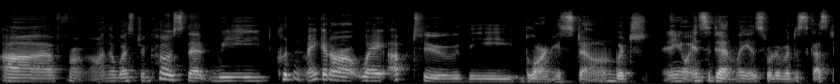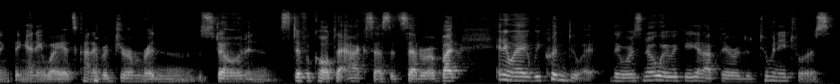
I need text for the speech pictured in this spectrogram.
uh, from on the western coast that we couldn't make it our way up to the Blarney Stone, which you know, incidentally, is sort of a disgusting thing anyway. It's kind of a germ-ridden stone and it's difficult to access, etc. But anyway, we couldn't do it. There was no way we could get up there. There were too many tourists.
